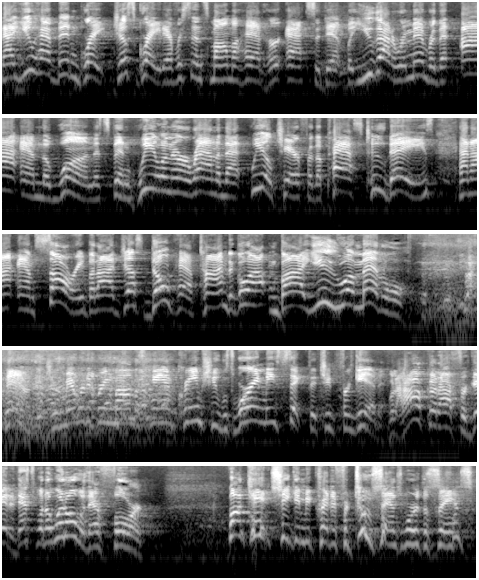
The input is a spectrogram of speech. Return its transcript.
Now, you have been great, just great, ever since Mama had her accident, but you gotta remember that I am the one that's been wheeling her around in that wheelchair for the past two days, and I am sorry, but I just don't have time to go out and buy you a medal. Now, did you remember to bring Mama's hand cream? She was worrying me sick that you'd forget it. Well, how could I forget it? That's what I went over there for. Why can't she give me credit for two cents worth of sense?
